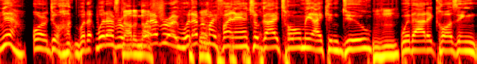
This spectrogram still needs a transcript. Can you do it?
yeah, or do a hun- what- whatever, not whatever, whatever my financial guy told me I can do without it causing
